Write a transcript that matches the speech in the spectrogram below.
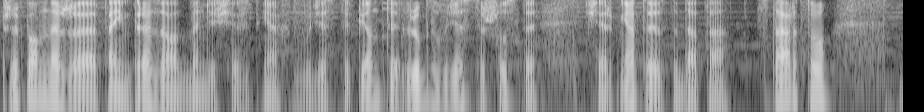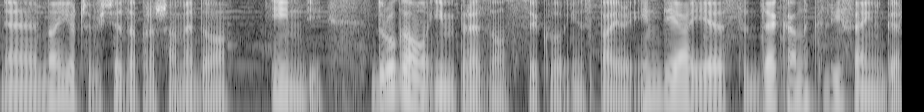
Przypomnę, że ta impreza odbędzie się w dniach 25 lub 26 sierpnia, to jest data startu. E, no i oczywiście zapraszamy do Indii. Drugą imprezą z cyklu Inspire India jest Deccan Cliffhanger,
